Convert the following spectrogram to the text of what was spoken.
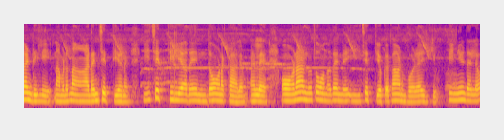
കണ്ടില്ലേ? നമ്മുടെ നാടൻ ചെത്തിയാണ്. ഈ ചെത്തിയില്ലാതെ എന്തോ ഓണക്കാലം അല്ലേ? ഓണാണെന്ന് തോന്നുന്നത് തന്നെ ഈ ചെത്തിയൊക്കെ കാണുമ്പോഴായിരിക്കും. പിന്നീടല്ലോ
